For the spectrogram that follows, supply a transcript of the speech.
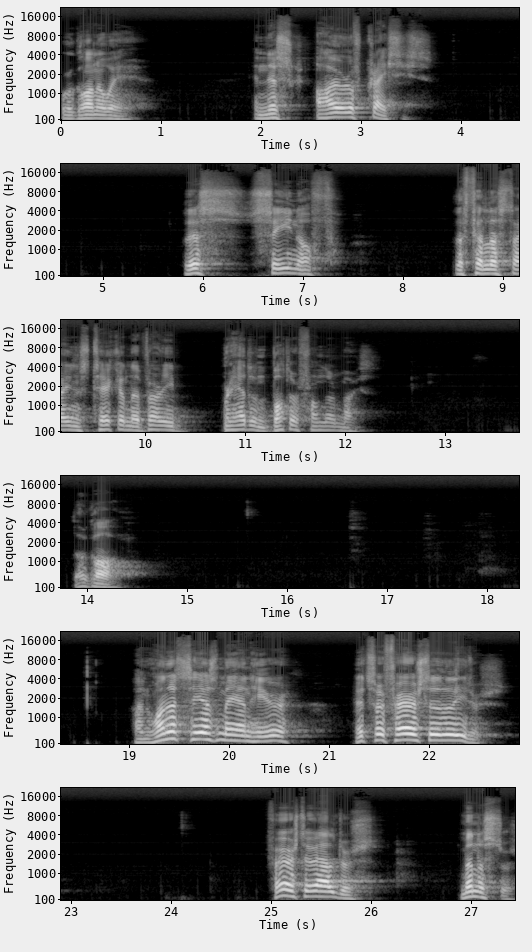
were gone away in this hour of crisis, this scene of the Philistines taking the very bread and butter from their mouth, they're gone. And when it says men here, it refers to the leaders, refers to elders, ministers,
